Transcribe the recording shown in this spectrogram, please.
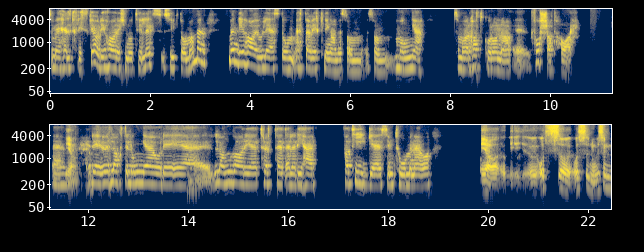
som, er helt friske, og de har ikke noen tilleggssykdommer. men men de har jo lest om ettervirkningene som, som mange som har hatt korona, eh, fortsatt har. Um, ja. Det er ødelagte lunger, og det er langvarige trøtthet, eller de her fatigue-symptomene. Ja, også, også, noe som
